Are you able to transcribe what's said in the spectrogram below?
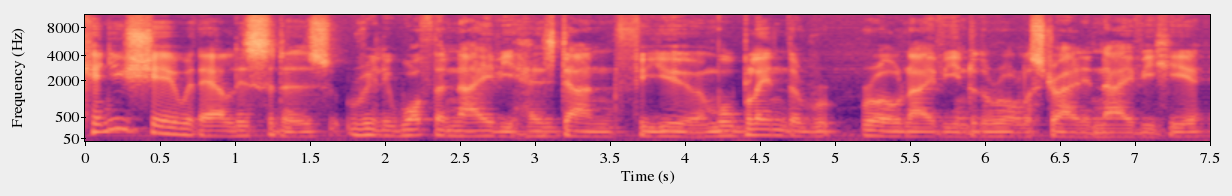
Can you share with our listeners really what the Navy has done for you? And we'll blend the Royal Navy into the Royal Australian Navy here,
